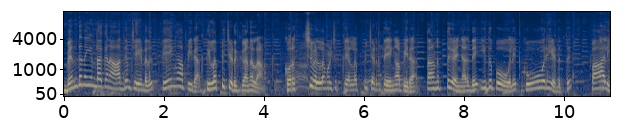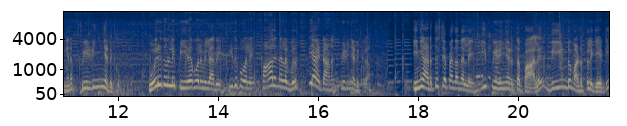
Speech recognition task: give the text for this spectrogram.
ബന്ധ നെയ്യ് ഉണ്ടാക്കാൻ ആദ്യം ചെയ്യേണ്ടത് തേങ്ങാപ്പീര തിളപ്പിച്ചെടുക്കുക എന്നുള്ളതാണ്. കുറച്ച് വെള്ളമൊഴിച്ച് തിളപ്പിച്ചെടുത്ത തേങ്ങാപ്പീര തണുത്തു കഴിഞ്ഞാൽ ദേ ഇതുപോലെ കോരിയെടുത്ത് പാലിങ്ങനെ പിഴിഞ്ഞെടുക്കും. ഒരു തുള്ളി പീര പോലും ഇല്ലാതെ ഇതുപോലെ പാൽ നല്ല വൃത്തിയായിട്ടാണ് പിഴിഞ്ഞെടുക്കുക. ഇനി അടുത്ത സ്റ്റെപ്പ് എന്താണെന്നല്ലേ ഈ പിഴിഞ്ഞെടുത്ത പാൽ വീണ്ടും അടുപ്പിൽ കയറ്റി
